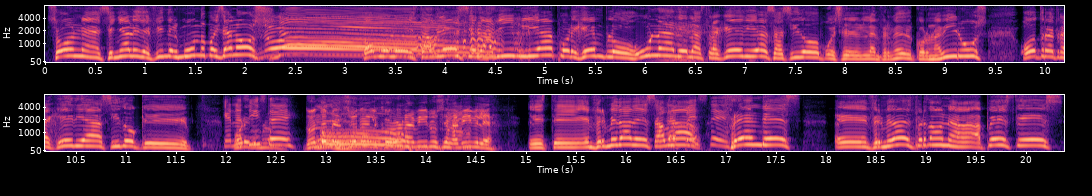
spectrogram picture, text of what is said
son eh, señales del fin del mundo, paisanos? ¡No! Como lo establece la Biblia, por ejemplo, una de las tragedias ha sido, pues, la enfermedad del coronavirus. Otra tragedia ha sido que... ¿Que naciste? ejemplo- ¿Dónde Oh. menciona el coronavirus en la Biblia? Este, enfermedades, habla frendes, eh, enfermedades, perdón, a, a pestes.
